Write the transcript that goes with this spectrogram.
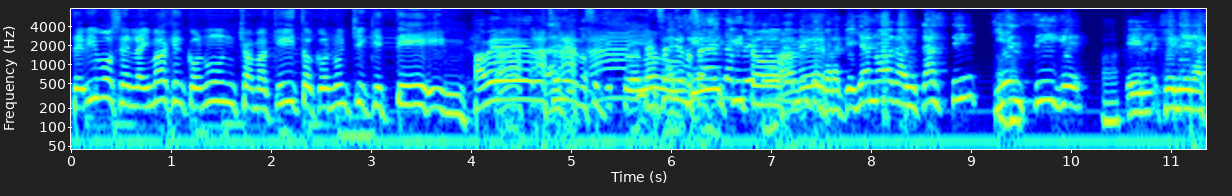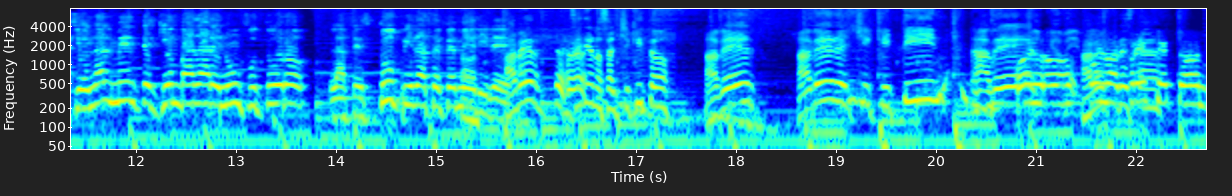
Te vimos en la imagen con un chamaquito, con un chiquitín. A ver, enséñanos, el- enséñanos Sí, al chiquito. obviamente, A ver. para que ya no hagan casting, ¿quién sigue Ajá. el, generacionalmente? ¿Quién va a dar en un futuro las estúpidas efemérides? A ver, enséñanos al chiquito. A ver, a ver, el chiquitín. A ver. Ponlo, A ver, ponlo al presta. frente, Ton.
